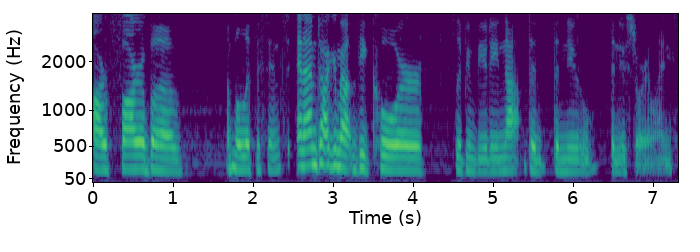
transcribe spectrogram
are far above a Maleficent, and I'm talking about the core Sleeping Beauty, not the the new the new storylines.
